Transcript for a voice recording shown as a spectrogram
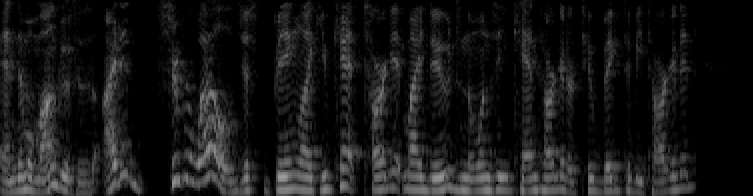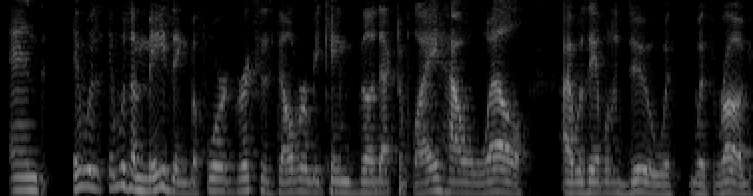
and Nimble Mongooses, I did super well. Just being like, you can't target my dudes, and the ones that you can target are too big to be targeted. And it was it was amazing before Grixis Delver became the deck to play. How well I was able to do with with Rug.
